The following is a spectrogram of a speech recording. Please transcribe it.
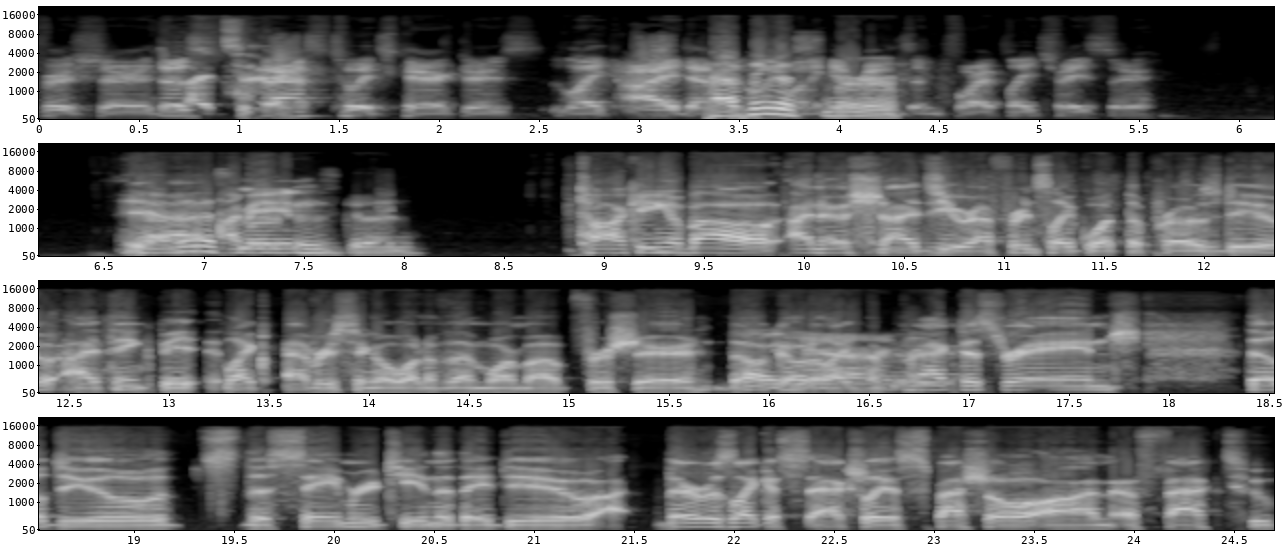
For sure. Those I'd say. fast Twitch characters, like I definitely a want to get around Smurf. them before I play Tracer. Yeah, a Smurf I mean, is good. talking about I know Schneids, you reference like what the pros do. I think be, like every single one of them warm up for sure. They'll Oh, go to yeah, like I the mean- practice range. They'll do the same routine that they do. There was like a actually a special on Effect who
